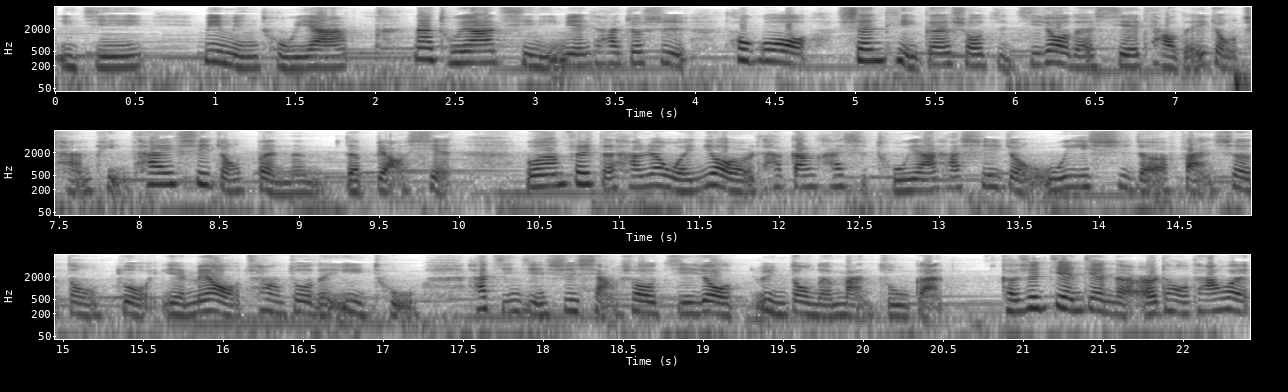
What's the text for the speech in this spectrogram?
以及。命名涂鸦，那涂鸦棋里面，它就是透过身体跟手指肌肉的协调的一种产品，它是一种本能的表现。罗恩菲德他认为，幼儿他刚开始涂鸦，它是一种无意识的反射动作，也没有创作的意图，他仅仅是享受肌肉运动的满足感。可是渐渐的，儿童他会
